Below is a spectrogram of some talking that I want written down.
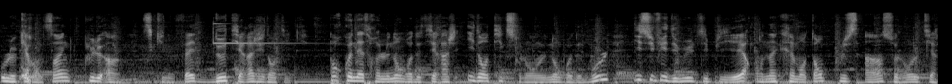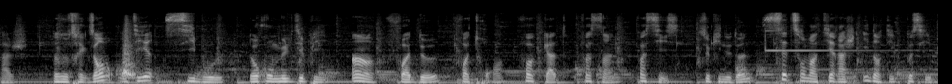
ou le 45 puis le 1, ce qui nous fait deux tirages identiques. Pour connaître le nombre de tirages identiques selon le nombre de boules, il suffit de multiplier en incrémentant plus 1 selon le tirage. Dans notre exemple, on tire 6 boules, donc on multiplie 1 x 2 x 3 x 4 x 5 x 6, ce qui nous donne 720 tirages identiques possibles.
